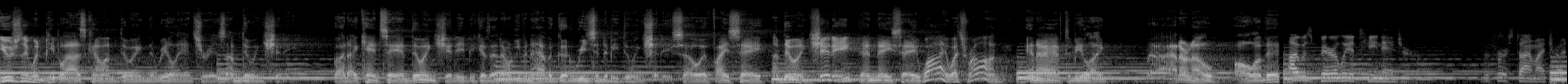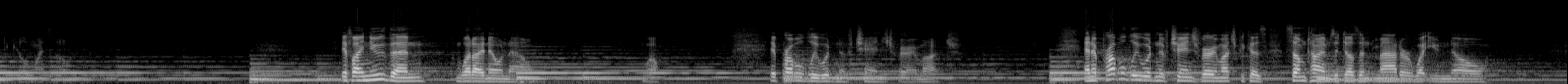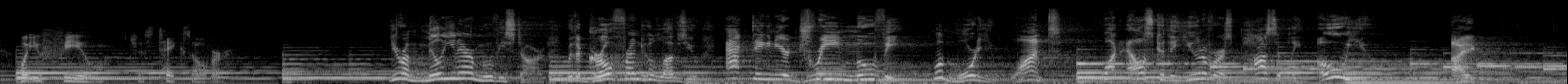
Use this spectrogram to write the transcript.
Usually, when people ask how I'm doing, the real answer is I'm doing shitty. But I can't say I'm doing shitty because I don't even have a good reason to be doing shitty. So if I say I'm doing shitty, then they say, Why? What's wrong? And I have to be like, I don't know, all of it. I was barely a teenager the first time I tried to kill myself. If I knew then what I know now, well, it probably wouldn't have changed very much. And it probably wouldn't have changed very much because sometimes it doesn't matter what you know, what you feel just takes over. You're a millionaire movie star with a girlfriend who loves you, acting in your dream movie. What more do you want? What else could the universe possibly owe you? I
